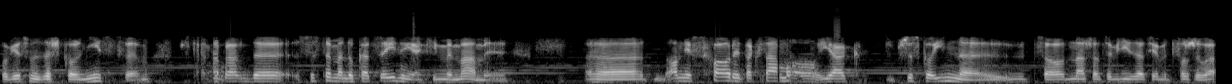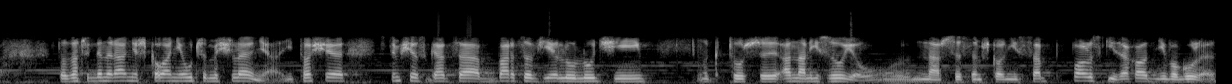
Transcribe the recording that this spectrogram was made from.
powiedzmy ze szkolnictwem, tak naprawdę system edukacyjny, jaki my mamy, e, on jest chory tak samo jak wszystko inne, co nasza cywilizacja wytworzyła. To znaczy generalnie szkoła nie uczy myślenia i to się, z tym się zgadza bardzo wielu ludzi, którzy analizują nasz system szkolnictwa, polski, zachodni w ogóle.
